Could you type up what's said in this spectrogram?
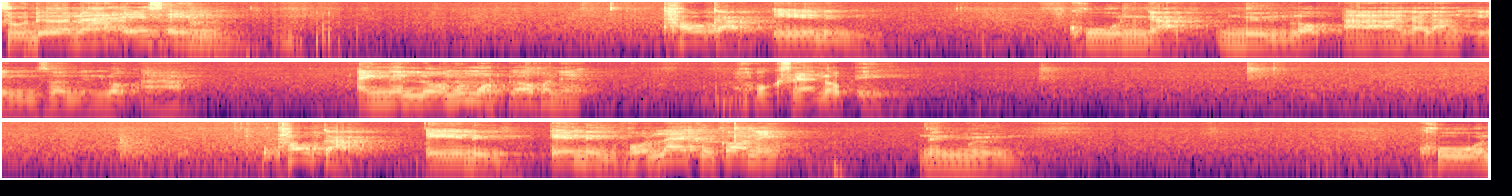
สูตรเดิมนะ Sn เท่ากับ a 1 คูณกับ1ลบ r กำลัง n ส่วน1ลบ r ไอเงินรวมทั้งหมดก็คนเนี้ย6แสนลบ a เท่ากับ a 1 a 1โพจน์แรกคือก้อนนี้ 10,000 คูณ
